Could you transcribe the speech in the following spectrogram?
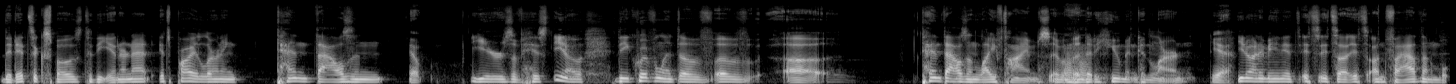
that it's exposed to the internet, it's probably learning ten thousand yep, years of history, You know, the equivalent of of uh, ten thousand lifetimes of, that a human can learn. Yeah. You know what I mean? It's it's it's uh, it's unfathomable.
